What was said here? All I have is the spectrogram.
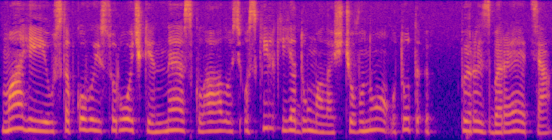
Магії уставкової сорочки не склалось, оскільки я думала, що воно отут перезбереться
